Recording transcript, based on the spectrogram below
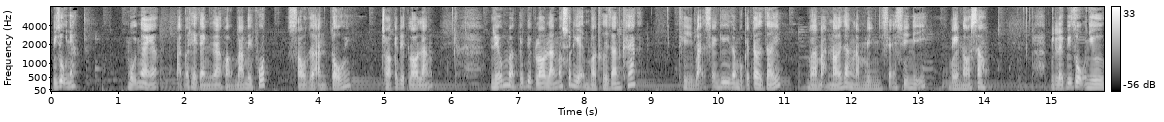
Ví dụ nhé, mỗi ngày á, bạn có thể dành ra khoảng 30 phút sau giờ ăn tối cho cái việc lo lắng. Nếu mà cái việc lo lắng nó xuất hiện vào thời gian khác, thì bạn sẽ ghi ra một cái tờ giấy và bạn nói rằng là mình sẽ suy nghĩ về nó sau. Mình lấy ví dụ như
